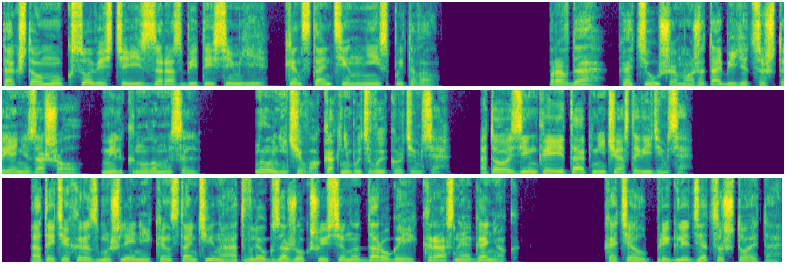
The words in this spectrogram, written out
так что мук совести из-за разбитой семьи Константин не испытывал. «Правда, Катюша может обидеться, что я не зашел», — мелькнула мысль. «Ну ничего, как-нибудь выкрутимся. а то Зинка и так нечасто видимся». От этих размышлений Константина отвлек зажегшийся над дорогой красный огонек. Хотел приглядеться, что это,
